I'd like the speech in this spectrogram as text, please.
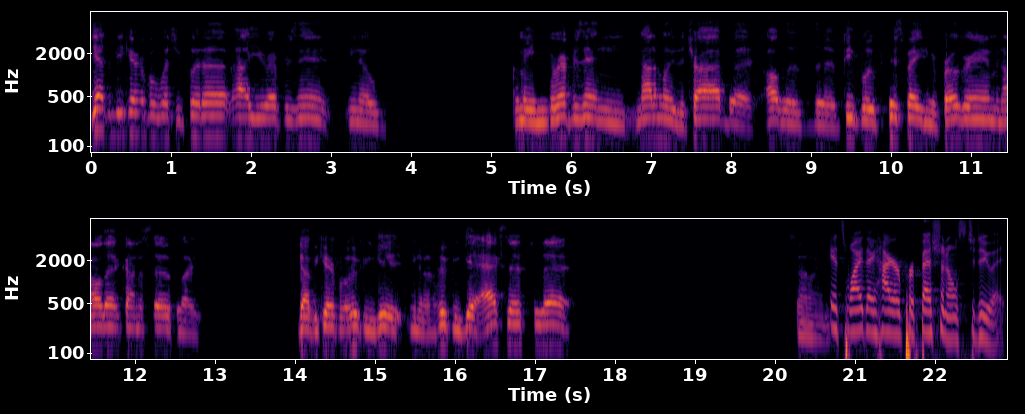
you have to be careful what you put up, how you represent, you know, I mean, you're representing not only the tribe, but all the, the people who participate in your program and all that kind of stuff. Like, gotta be careful who can get, you know, who can get access to that. So, it's why they hire professionals to do it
